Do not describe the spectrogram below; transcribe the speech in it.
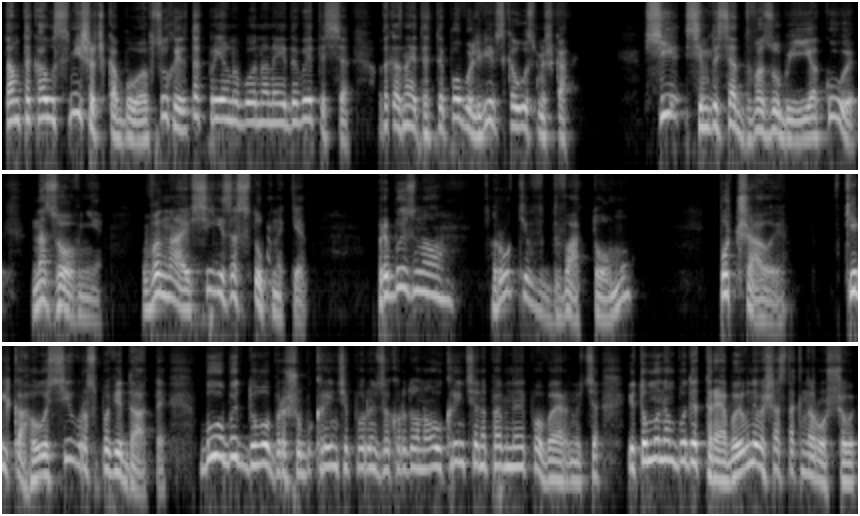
Там така усмішечка була. Слухайте, так приємно було на неї дивитися. Отака, знаєте, типово львівська усмішка. Всі 72 зуби її акули назовні. Вона і всі її заступники приблизно років два тому почали в кілька голосів розповідати: було би добре, щоб українці повернуть за кордону, а українці, напевне, не повернуться. І тому нам буде треба. І вони весь час так нарощували.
